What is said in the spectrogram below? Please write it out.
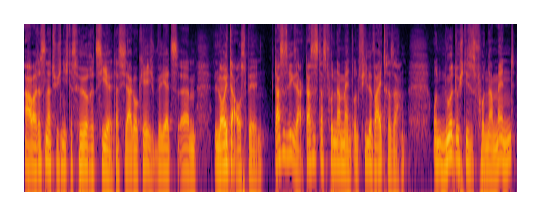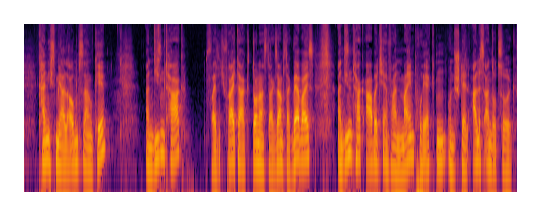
Aber das ist natürlich nicht das höhere Ziel, dass ich sage, okay, ich will jetzt ähm, Leute ausbilden. Das ist, wie gesagt, das ist das Fundament und viele weitere Sachen. Und nur durch dieses Fundament kann ich es mir erlauben zu sagen, okay, an diesem Tag weiß nicht, Freitag, Donnerstag, Samstag, wer weiß. An diesem Tag arbeite ich einfach an meinen Projekten und stelle alles andere zurück.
